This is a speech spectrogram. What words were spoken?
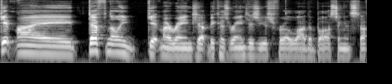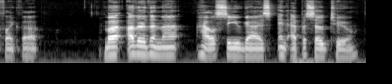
Get my definitely get my range up because range is used for a lot of bossing and stuff like that. But other than that, I'll see you guys in episode two.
